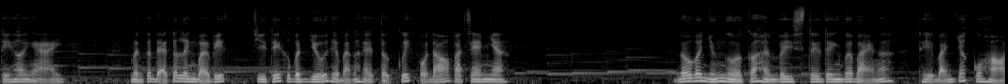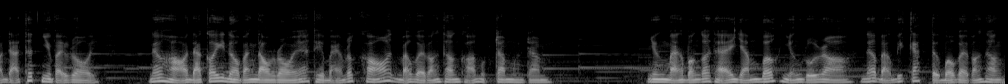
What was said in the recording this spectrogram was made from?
thì hơi ngại. Mình có để cái link bài viết chi tiết ở bên dưới thì bạn có thể tự click vào đó và xem nha. Đối với những người có hành vi stealing với bạn á, thì bản chất của họ đã thích như vậy rồi. Nếu họ đã có ý đồ ban đầu rồi á, thì bạn rất khó bảo vệ bản thân khỏi 100% nhưng bạn vẫn có thể giảm bớt những rủi ro nếu bạn biết cách tự bảo vệ bản thân.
